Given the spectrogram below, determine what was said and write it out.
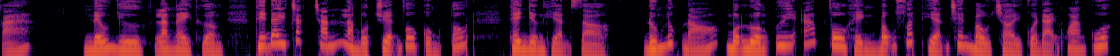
phá. Nếu như là ngày thường, thì đây chắc chắn là một chuyện vô cùng tốt. Thế nhưng hiện giờ, đúng lúc đó, một luồng uy áp vô hình bỗng xuất hiện trên bầu trời của Đại Hoang Quốc.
